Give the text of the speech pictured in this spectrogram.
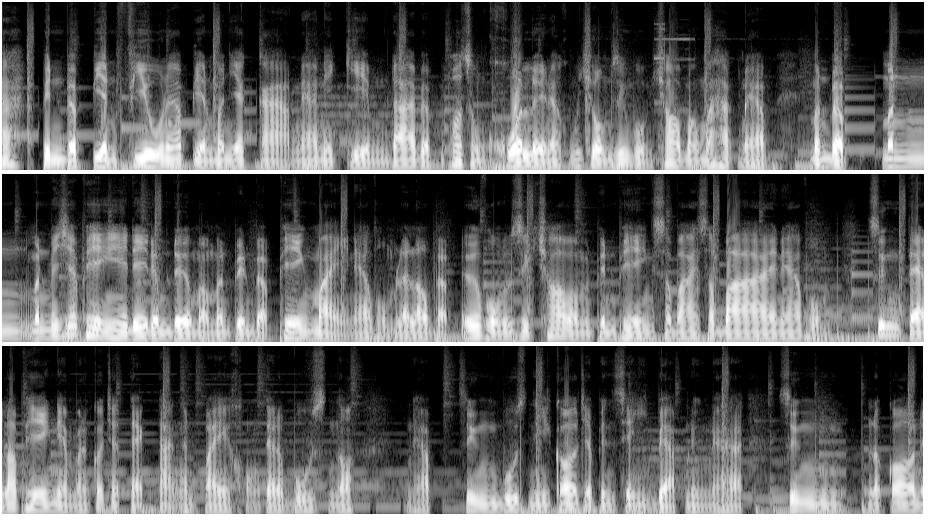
นะเป็นแบบเปลี่ยนฟิลนะครับเปลี่ยนบรรยากาศนะในเกมได้แบบพอสมควรเลยนะคุณผู้ชม ซึ่งผมชอบมากๆนะครับมันแบบมันมันไม่ใช่เพลงเฮเดย์เดิมๆอะมันเป็นแบบเพลงใหม่นะครับผมแล้วเราแบบเออผมรู้สึกชอบอะมันเป็นเพลงสบายๆนะครับผมซึ่งแต่ละเพลงเนี่ยมันก็จะแตกต่างกันไปของแต่ละบูส์เนาะ นะครับ ซึ่งบูสต์นี้ก็จะเป็นเสียงอีกแบบหนึ่งนะฮะ ซึ่งแล้วก็ใน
